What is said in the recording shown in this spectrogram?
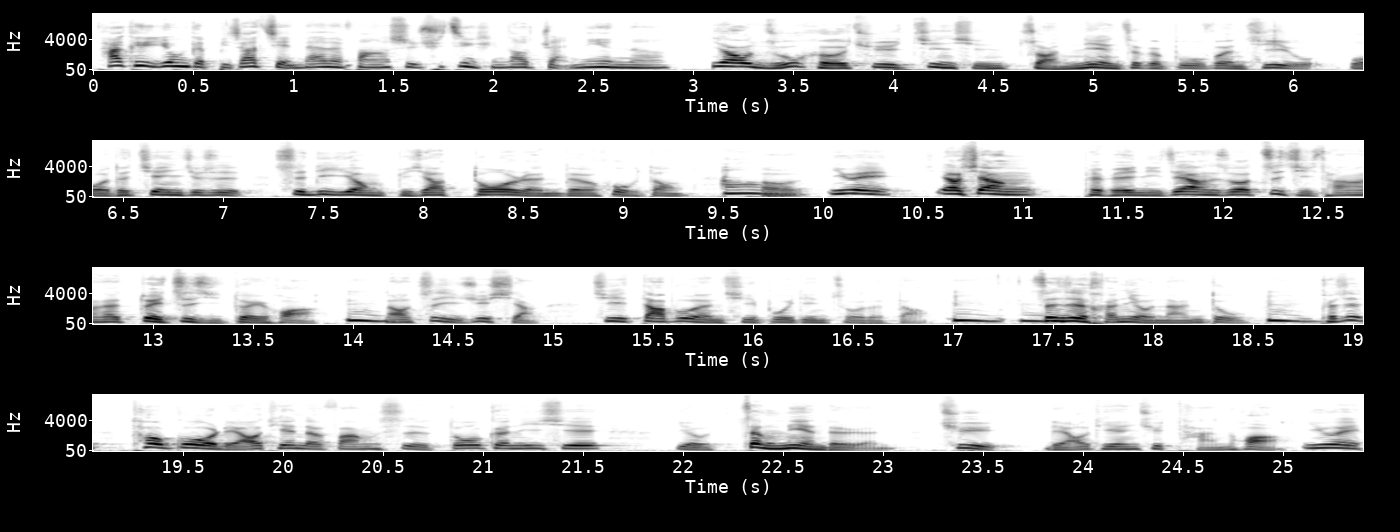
他可以用一个比较简单的方式去进行到转念呢？要如何去进行转念这个部分？其实我的建议就是是利用比较多人的互动哦、呃，因为要像培培你这样说，自己常常在对自己对话，嗯，然后自己去想，其实大部分人其实不一定做得到，嗯，嗯甚至很有难度，嗯。可是透过聊天的方式，多跟一些有正念的人。去聊天、去谈话，因为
